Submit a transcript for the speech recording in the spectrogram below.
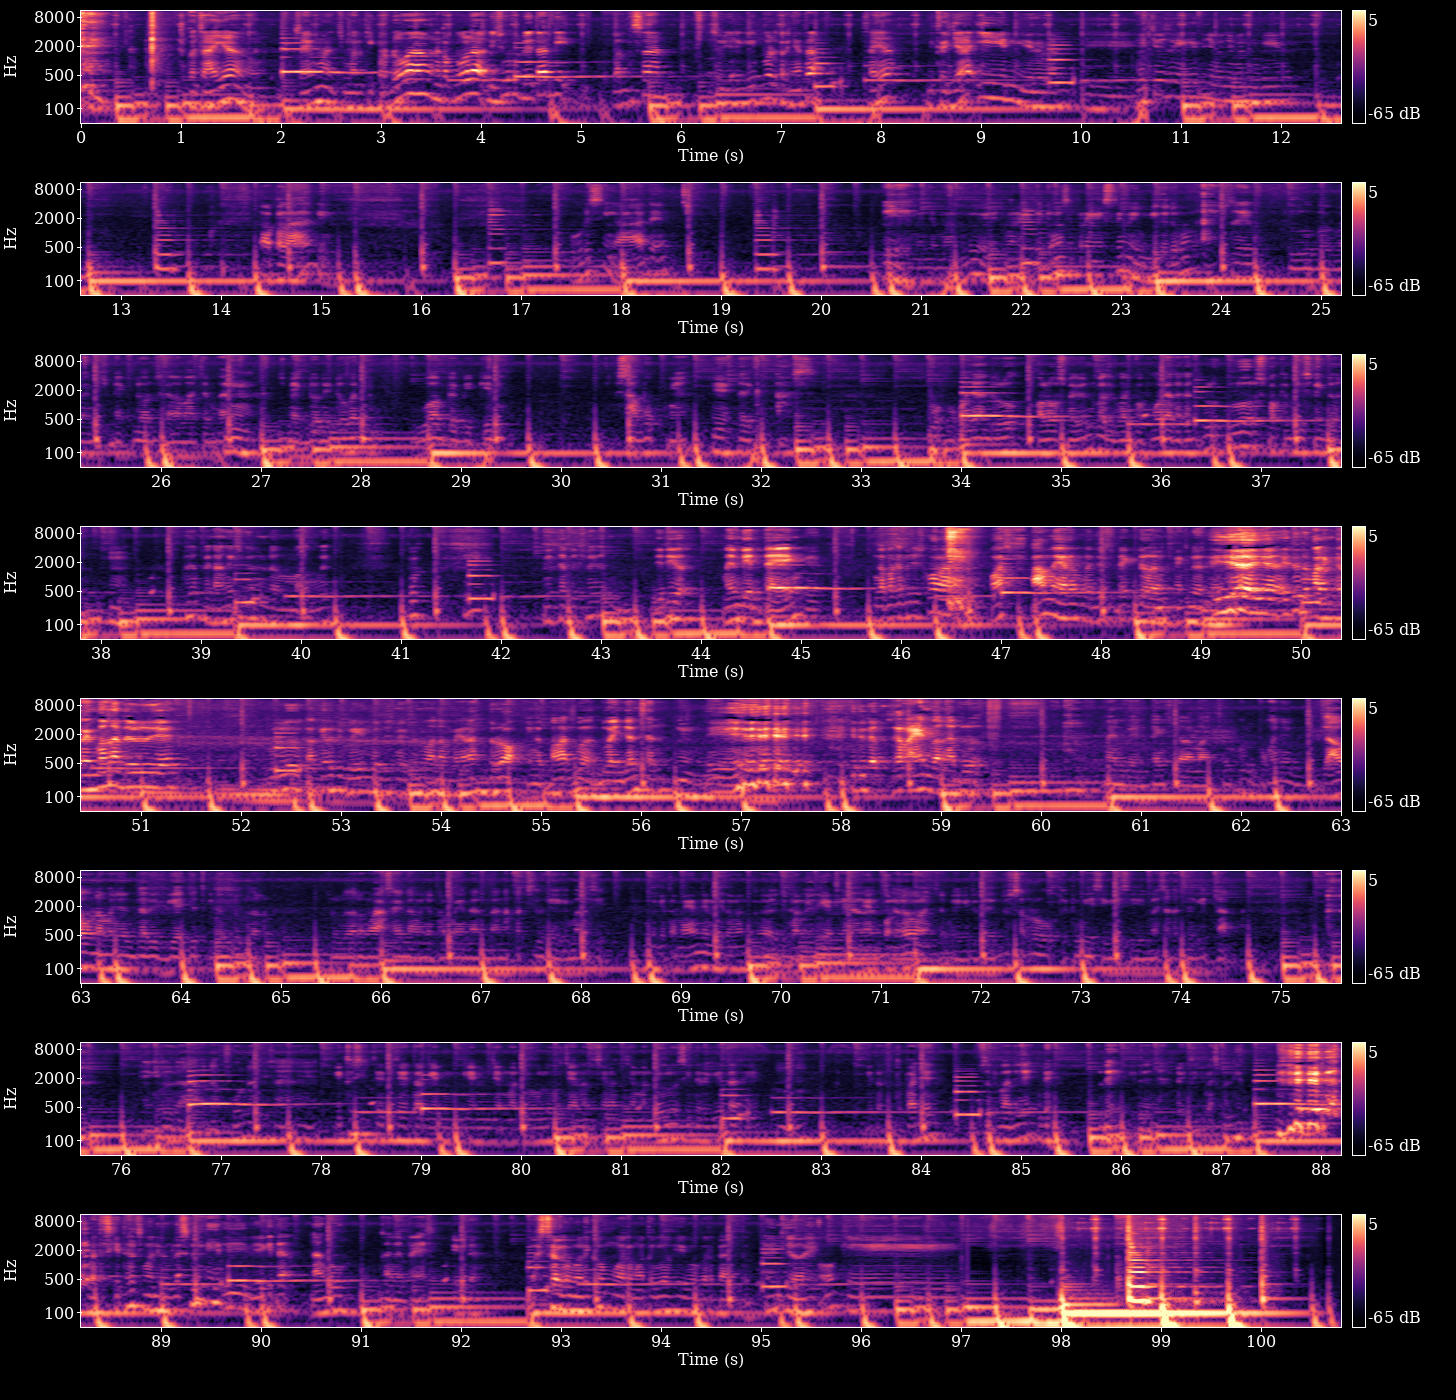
Bukan saya saya mah cuma kiper doang nangkap bola disuruh dari tadi. Pantesan disuruh jadi kiper ternyata saya dikerjain gitu kan. Lucu sih gitu zaman zaman begitu. Apalagi benteng nggak pakai baju sekolah. Pas pamer baju smackdown. Smackdown, ya. iya iya itu udah paling keren banget dulu ya. Dulu akhirnya dibeliin baju smackdown warna merah Rock inget banget gua Dwayne Johnson. Hmm. iya. Itu udah keren banget dulu batas kita cuma 15 menit. Iya, biar kita nanggung kangen PS ya udah wassalamualaikum warahmatullahi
